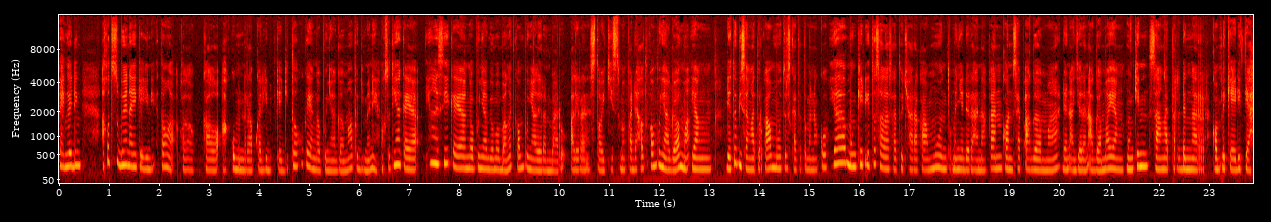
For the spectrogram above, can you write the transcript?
eh enggak ding aku tuh sebenarnya nanya kayak gini tau nggak kalau kalau aku menerapkan hidup kayak gitu aku kayak nggak punya agama apa gimana ya? Maksudnya kayak ya nggak sih kayak nggak punya agama banget kamu punya aliran baru aliran stoikisme padahal tuh kamu punya agama yang dia tuh bisa ngatur kamu. Terus kata temen aku ya mungkin itu salah satu cara kamu untuk menyederhanakan konsep agama dan ajaran agama yang mungkin sangat terdengar complicated ya.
